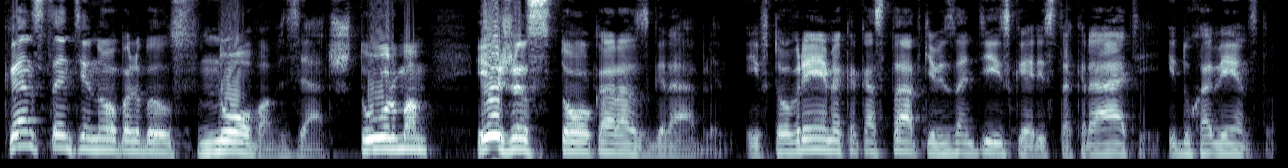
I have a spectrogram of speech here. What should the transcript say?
Константинополь был снова взят штурмом и жестоко разграблен. И в то время как остатки византийской аристократии и духовенства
